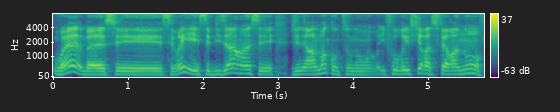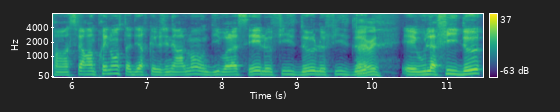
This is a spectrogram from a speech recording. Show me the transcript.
Ouais, bah c'est c'est vrai et c'est bizarre. Hein, c'est généralement quand on il faut réussir à se faire un nom, enfin à se faire un prénom, c'est-à-dire que généralement on dit voilà c'est le fils de, le fils de, Ah oui. Et ou la fille de,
